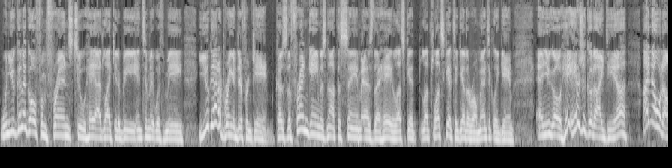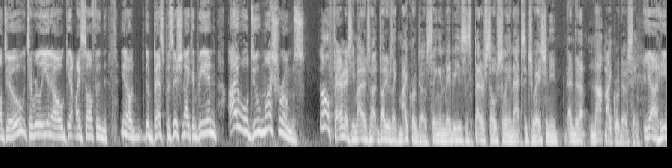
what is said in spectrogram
when you're going to go from friends to, hey, I'd like you to be intimate with me, you got to bring a different game because the friend game is not the same as the, hey, let's get, let's, let's get together romantically game. And you go, hey, here's a good idea. I know what I'll do to really, you know, get myself in, you know, the best position I could be in. I will do mushrooms. In all fairness, he might have t- thought he was like microdosing, and maybe he's just better socially in that situation. He ended up not microdosing. Yeah, he,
